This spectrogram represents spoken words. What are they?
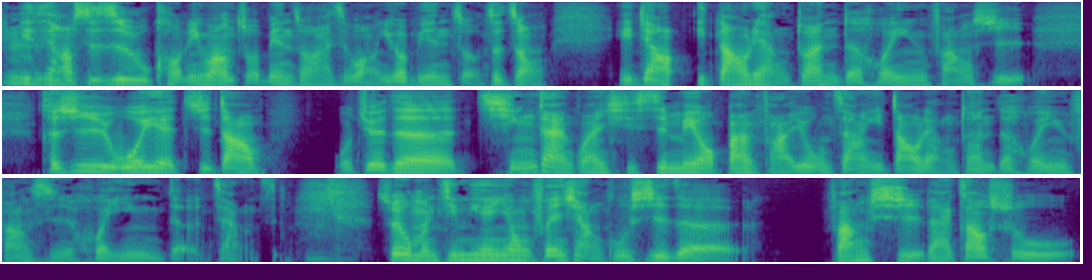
一条十字路口，你往左边走还是往右边走，这种一条一刀两断的回应方式。可是我也知道，我觉得情感关系是没有办法用这样一刀两断的回应方式回应的，这样子。所以，我们今天用分享故事的方式来告诉，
